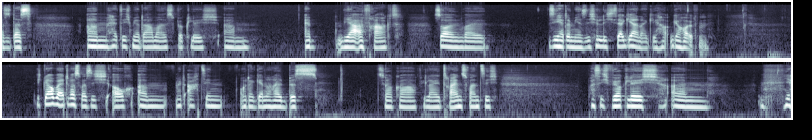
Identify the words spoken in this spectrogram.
Also das ähm, hätte ich mir damals wirklich ähm, er, ja, erfragt sollen, weil sie hätte mir sicherlich sehr gerne ge geholfen. Ich glaube, etwas, was ich auch ähm, mit 18 oder generell bis circa vielleicht 23, was ich wirklich, ähm, ja,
